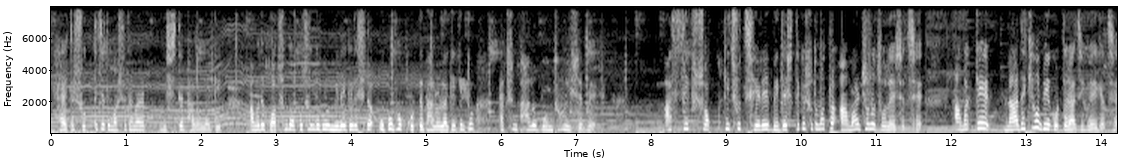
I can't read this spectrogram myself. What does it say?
হ্যাঁ এটা সত্যি যে তোমার সাথে আমার মিশতে ভালো লাগে। আমাদের পছন্দ অপছন্দগুলো মিলে গেলে সেটা উপভোগ করতে ভালো লাগে কিন্তু একজন ভালো বন্ধু হিসেবে। আসিফ সব কিছু ছেড়ে বিদেশ থেকে শুধুমাত্র আমার জন্য চলে এসেছে। আমাকে না দেখেও বিয়ে করতে রাজি হয়ে গেছে।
